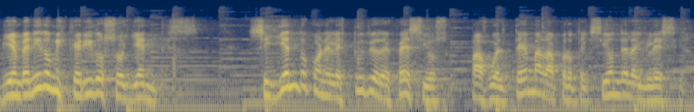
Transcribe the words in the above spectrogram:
Bienvenidos mis queridos oyentes. Siguiendo con el estudio de Efesios bajo el tema la protección de la iglesia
